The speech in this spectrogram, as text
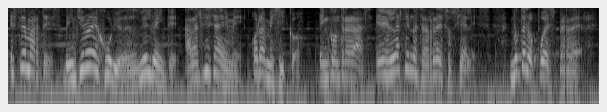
Este martes, 21 de julio de 2020, a las 10 a.m., hora México, encontrarás el enlace en nuestras redes sociales. No te lo puedes perder.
